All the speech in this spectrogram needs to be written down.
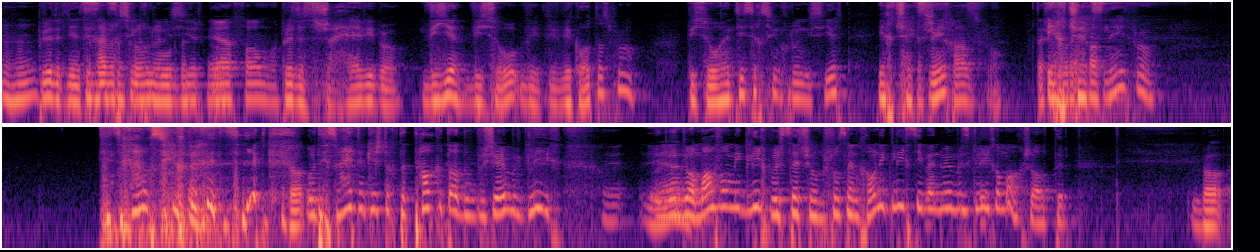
Mhm. Brüder, die haben sich sind einfach synchronisiert, Bro. Ja, voll, man. Bruder, das ist schon heavy, Bro. Wie? Wieso? Wie, wie, wie geht das, Bro? Wieso haben die sich synchronisiert? Ich Das check's ist nicht. krass, Bro. Das ist Ich check's krass. nicht, Bro. Die haben sich einfach synchronisiert. Da, Und ich so, hey, du gehst doch den Takt an, du bist ja immer gleich. Ja. Und wenn du am Anfang nicht gleich bist, solltest du am Schluss eigentlich auch nicht gleich sein, wenn du immer das Gleiche machst, Alter. Bro,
